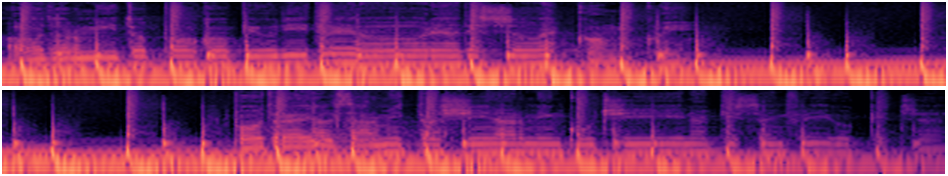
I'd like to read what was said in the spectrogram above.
Ho dormito poco più di tre ore, adesso eccomi qui. Potrei alzarmi, trascinarmi in cucina, chissà in frigo che c'è.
